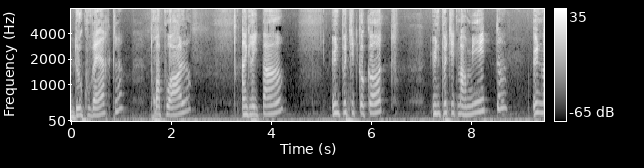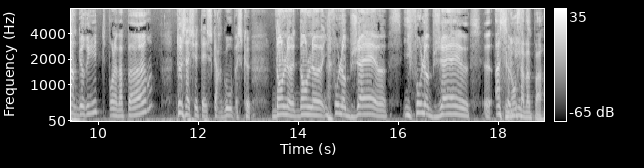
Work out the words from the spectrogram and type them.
deux couvercles, trois poêles, un grille-pain, une petite cocotte, une petite marmite, une marguerite pour la vapeur, deux assiettes à escargot parce que dans le dans le il faut l'objet euh, il faut l'objet euh, euh, Sinon, ça va pas.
